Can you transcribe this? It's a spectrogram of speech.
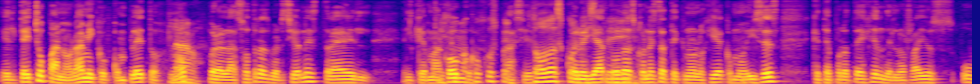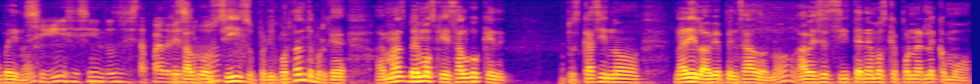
el techo panorámico completo, ¿no? Pero las otras versiones trae el, el quemacocos. pero Así es. Todas con pero ya este todas con esta tecnología, como dices, que te protegen de los rayos UV, ¿no? Sí, sí, sí, entonces está padre. Es algo, sí, súper importante, porque además vemos que es algo que pues casi no, nadie lo había pensado, ¿no? A veces sí tenemos que ponerle como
